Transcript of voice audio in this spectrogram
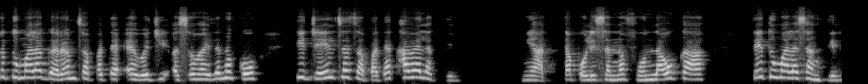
तर तुम्हाला गरम चपात्या ऐवजी असं व्हायला नको की जेलच्या चपात्या खाव्या लागतील. मी आत्ता पोलिसांना फोन लावू का? ते तुम्हाला सांगतील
